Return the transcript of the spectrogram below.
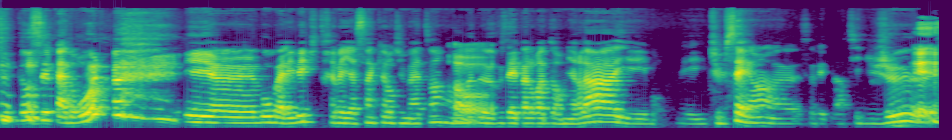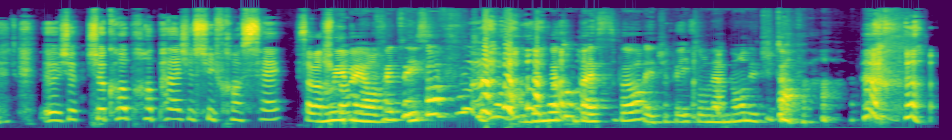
donc c'est pas drôle. Et bon, bah, les mecs, ils te réveillent à 5 heures du matin en Oh. mode, vous n'avez pas le droit de dormir là, et bon, et tu le sais, hein, euh, ça fait partie du jeu. Et, euh, je, je comprends pas, je suis français. Ça marche oui, pas. mais en fait, ça, ils s'en foutent. Donne-moi ton passeport et tu payes ton amende et tu t'en vas.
